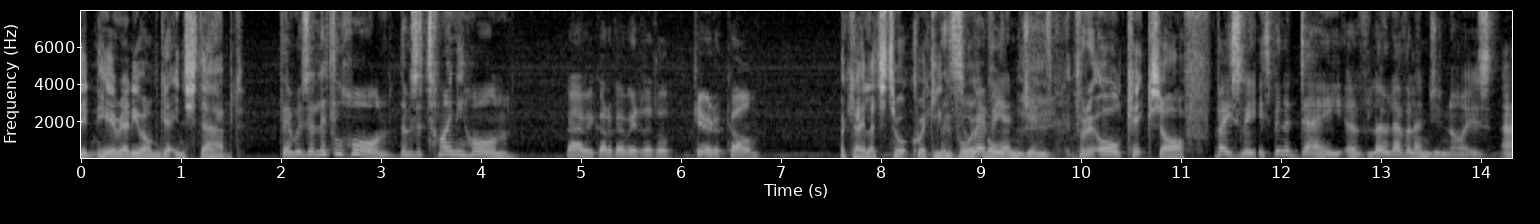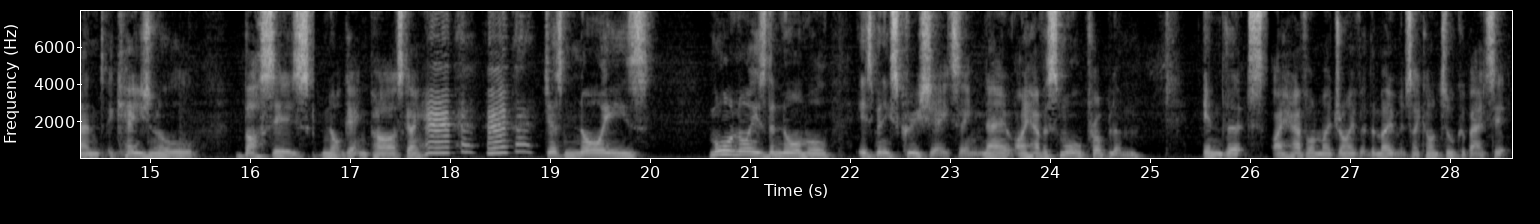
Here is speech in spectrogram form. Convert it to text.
Didn't hear anyone getting stabbed. There was a little horn, there was a tiny horn. Uh, we've got to go with a little period of calm. Okay, let's talk quickly There's before some it revvy all, engines. before it all kicks off. Basically, it's been a day of low level engine noise and occasional buses not getting past, going, ah, ah, ah, just noise. More noise than normal. It's been excruciating. Now, I have a small problem in that I have on my drive at the moment, so I can't talk about it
